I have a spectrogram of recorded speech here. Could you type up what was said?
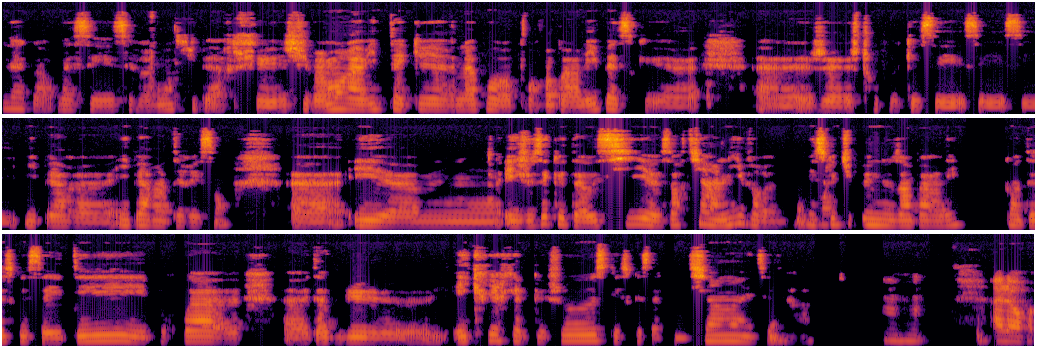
D'accord, bah c'est, c'est vraiment super. Je suis, je suis vraiment ravie de t'accueillir là pour, pour en parler parce que euh, euh je, je trouve que c'est, c'est, c'est hyper, euh, hyper intéressant. Euh, et, euh, et je sais que tu as aussi sorti un livre. Est-ce que tu peux nous en parler? Quand est-ce que ça a été et pourquoi tu as voulu écrire quelque chose Qu'est-ce que ça contient, etc. Alors,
